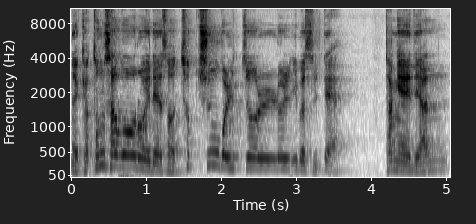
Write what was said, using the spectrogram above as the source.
네, 교통사고로 인해서 척추골절을 입었을 때 장애에 대한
